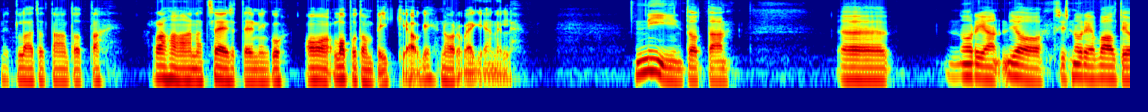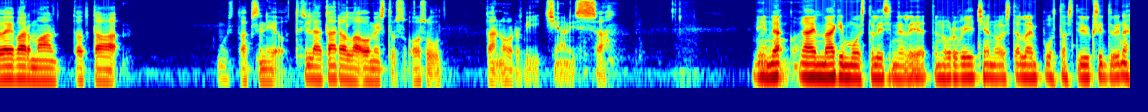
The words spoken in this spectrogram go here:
nyt laitetaan tota rahaa annat seis, ettei niinku ole loputon piikki auki Norvegianille. Niin, tota, ö, Norjan, joo, siis Norjan valtio ei varmaan, tota, muistaakseni, sillä ei taida olla omistusosuutta Norwegianissa. Niin nä, näin mäkin muistelisin, eli että Norwegian olisi tällainen puhtaasti yksityinen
